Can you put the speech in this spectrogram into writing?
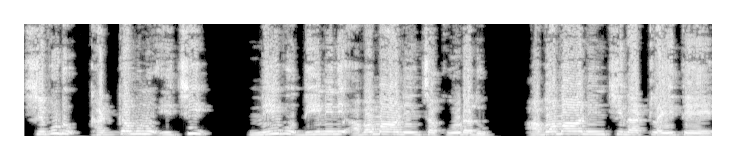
శివుడు ఖడ్గమును ఇచ్చి నీవు దీనిని అవమానించకూడదు. అవమానించినట్లయితే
